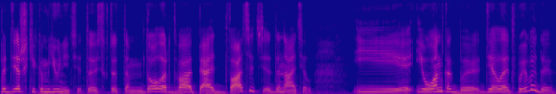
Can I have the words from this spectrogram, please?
поддержки комьюнити, то есть кто-то там доллар, два, пять, двадцать донатил, и, и он как бы делает выводы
